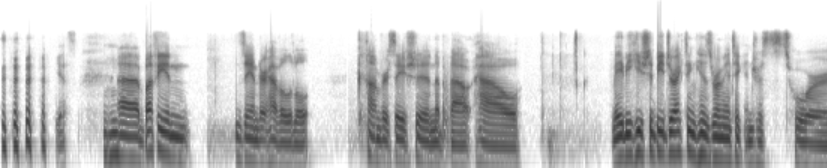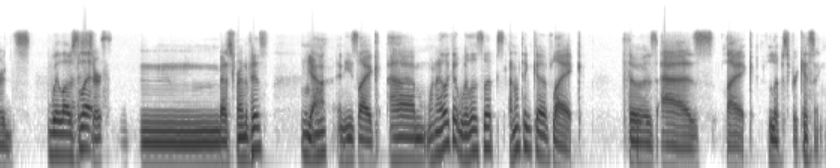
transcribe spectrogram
yes. Mhm. Uh, Buffy and Xander have a little conversation about how maybe he should be directing his romantic interests towards Willow's lips. certain best friend of his. Mhm. Yeah. And he's like, um, when I look at Willow's lips, I don't think of like those as like lips for kissing.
